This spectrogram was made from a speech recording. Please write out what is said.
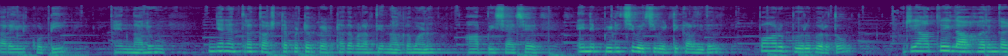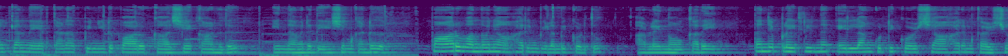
തലയിൽ കൊട്ടി. എന്നാലും ഞാൻ എത്ര കഷ്ടപ്പെട്ട് വെട്ടാതെ വളർത്തിയ നഖമാണ് ആ പിശാച്ച് എന്നെ പിടിച്ചു വെച്ച് വെട്ടിക്കളഞ്ഞത്. പാറു പിറുപിറുത്തു. രാത്രിയിൽ ആഹാരം കഴിക്കാൻ നേരത്താണ് പിന്നീട് പാറു കാശിയെ കാണുന്നത്. ഇന്ന് അവന്റെ ദേഷ്യം കണ്ട് പാറു വന്നവന് ആഹാരം വിളമ്പിക്കൊടുത്തു. അവളെ നോക്കാതെ തന്റെ പ്ലേറ്റിലിരുന്ന് എല്ലാം കൂട്ടി കുഴച്ച് ആഹാരം കഴിച്ചു.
